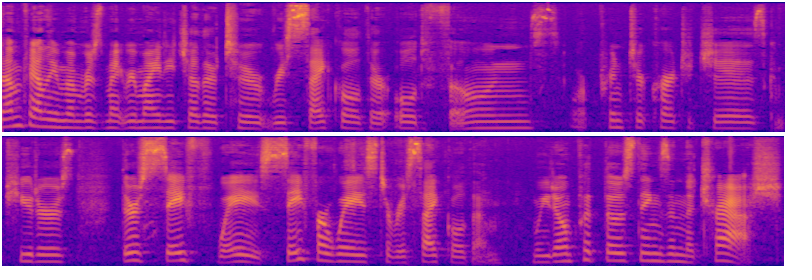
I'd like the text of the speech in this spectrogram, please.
Some family members might remind each other to recycle their old phones or printer cartridges, computers. There's safe ways, safer ways to recycle them. We don't put those things in the trash.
